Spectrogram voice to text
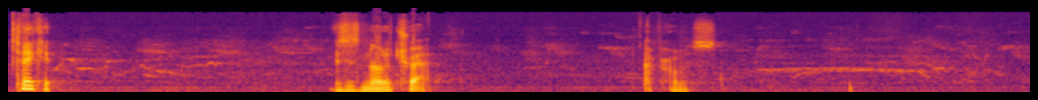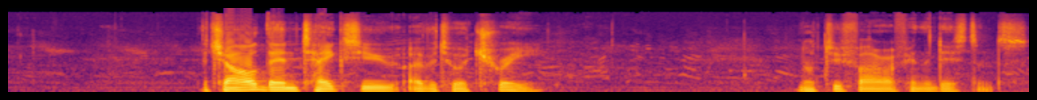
Take it. This is not a trap. I promise. The child then takes you over to a tree, not too far off in the distance.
